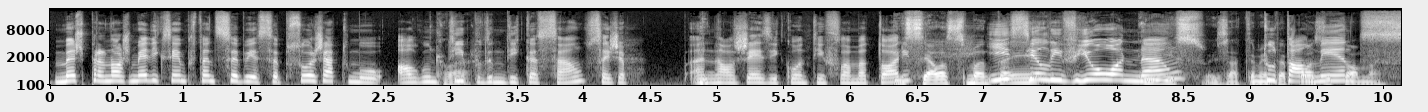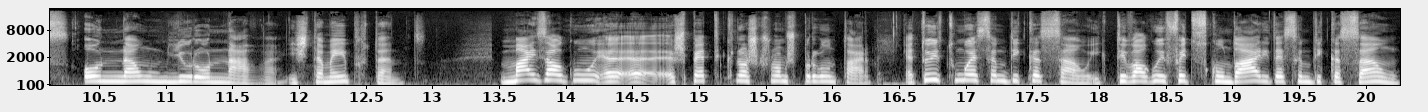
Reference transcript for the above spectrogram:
Mas para nós médicos é importante saber se a pessoa já tomou algum claro. tipo de medicação, seja analgésico anti-inflamatório e se ela se mantém e se aliviou ou não isso, totalmente ou não melhorou nada. Isto também é importante. Mais algum uh, aspecto que nós costumamos perguntar? Então, ele tomou essa medicação e teve algum efeito secundário dessa medicação?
